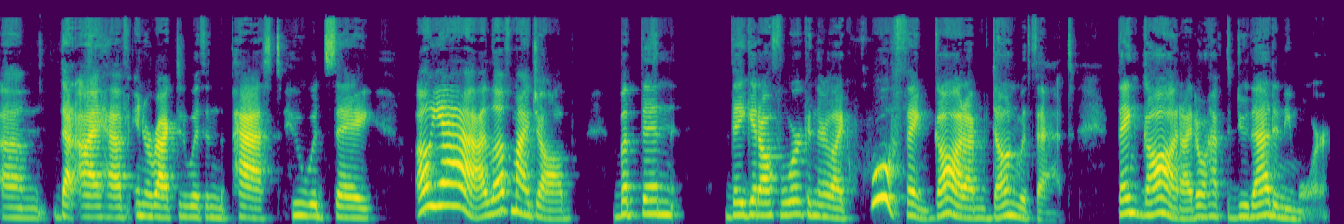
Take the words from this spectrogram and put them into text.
um, that I have interacted with in the past who would say, Oh, yeah, I love my job. But then they get off work and they're like, whew, thank God I'm done with that. Thank God I don't have to do that anymore.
